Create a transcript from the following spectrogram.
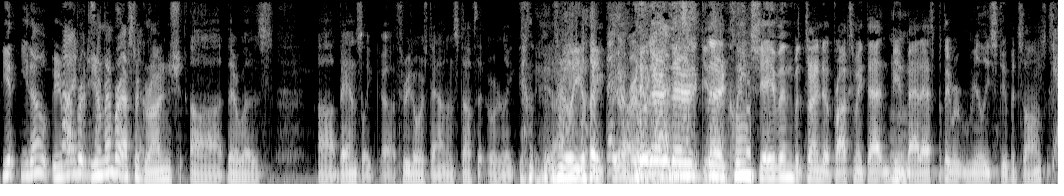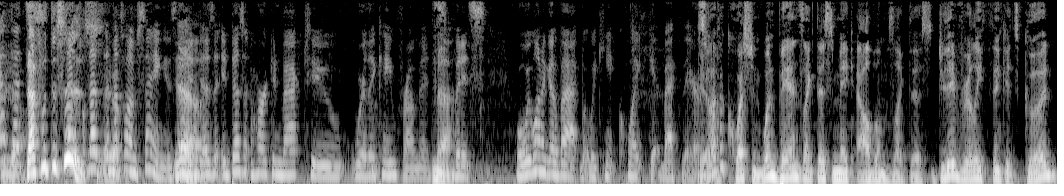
You, you know, you remember? but it's you remember after grunge, uh, there was uh, bands like uh, Three Doors Down and stuff that were like really like That- they're, they're, they're, yeah. they're clean shaven but trying to approximate that and being Mm-hmm. badass, but they were really stupid songs. yeah, that's, That's what this that's, is. That's, and that's what I'm saying is Yeah. that it doesn't it doesn't harken back to where they came from. It's No. but it's well, we want to go back, but we can't quite get back there. So I have a question. When bands like this make albums like this, do they really think it's good?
